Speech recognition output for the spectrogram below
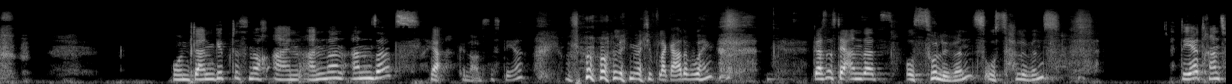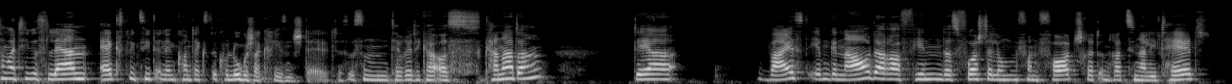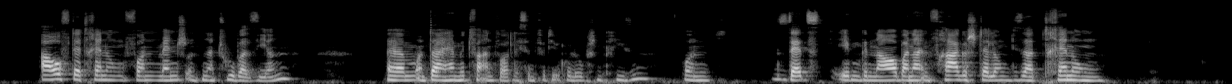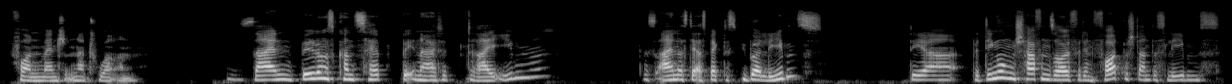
Und dann gibt es noch einen anderen Ansatz. Ja, genau, das ist der. Ich muss überlegen, welche Plakate wo hängen. Das ist der Ansatz O'Sullivans, O'Sullivans, der transformatives Lernen explizit in den Kontext ökologischer Krisen stellt. Das ist ein Theoretiker aus Kanada, der weist eben genau darauf hin, dass Vorstellungen von Fortschritt und Rationalität auf der Trennung von Mensch und Natur basieren ähm, und daher mitverantwortlich sind für die ökologischen Krisen und setzt eben genau bei einer Infragestellung dieser Trennung von Mensch und Natur an. Sein Bildungskonzept beinhaltet drei Ebenen. Das eine ist der Aspekt des Überlebens, der Bedingungen schaffen soll für den Fortbestand des Lebens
